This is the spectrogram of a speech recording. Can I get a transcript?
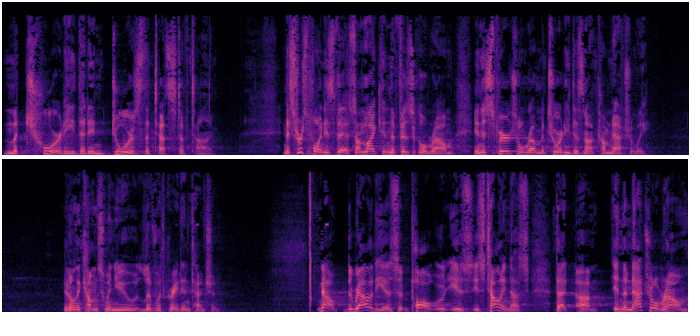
maturity that endures the test of time. And his first point is this unlike in the physical realm, in the spiritual realm, maturity does not come naturally. It only comes when you live with great intention. Now, the reality is, Paul is, is telling us that um, in the natural realm,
